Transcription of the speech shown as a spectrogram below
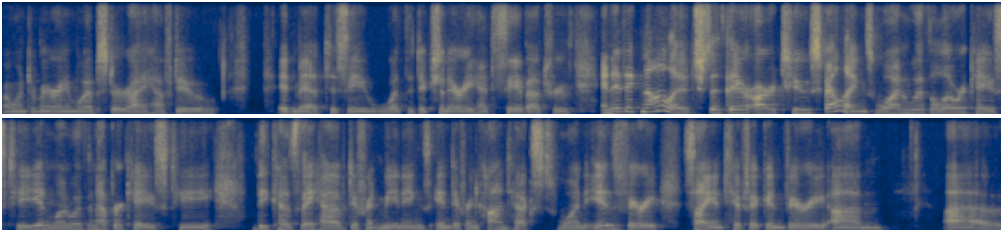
I went to Merriam Webster, I have to admit, to see what the dictionary had to say about truth. And it acknowledged that there are two spellings, one with a lowercase t and one with an uppercase t, because they have different meanings in different contexts. One is very scientific and very um, uh,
